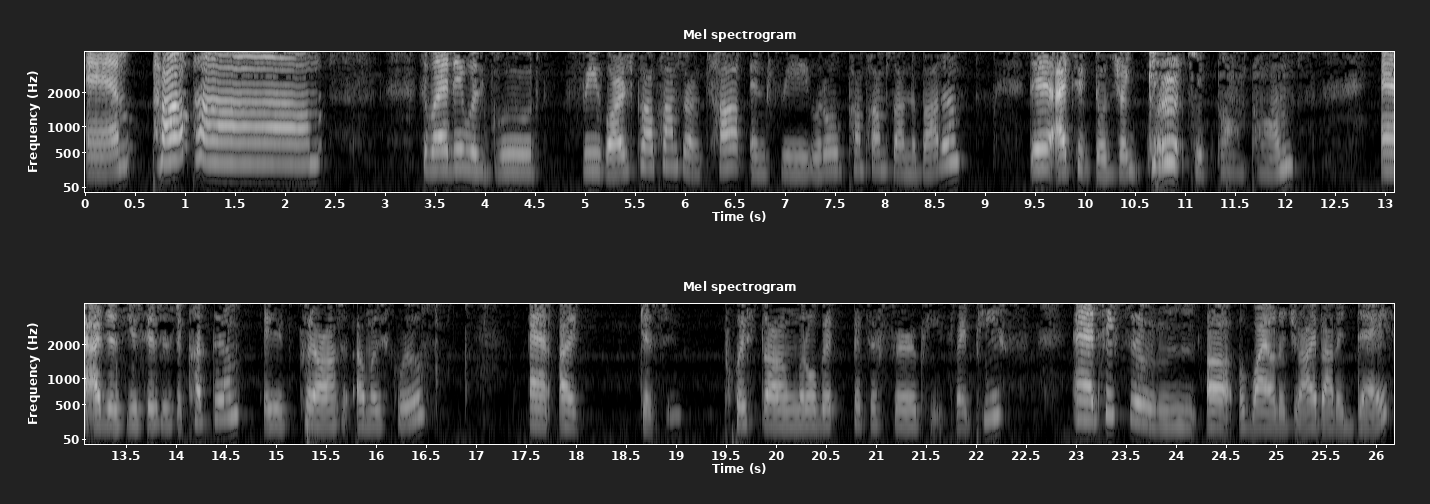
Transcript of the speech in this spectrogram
and pom-poms. So what I did was glued three large pom-poms on top and three little pom-poms on the bottom. Then I took those gigantic pom poms and I just used scissors to cut them and put on Elmer's glue. And I just placed on little bit bits of fur piece by piece. And it takes a, uh, a while to dry, about a day.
